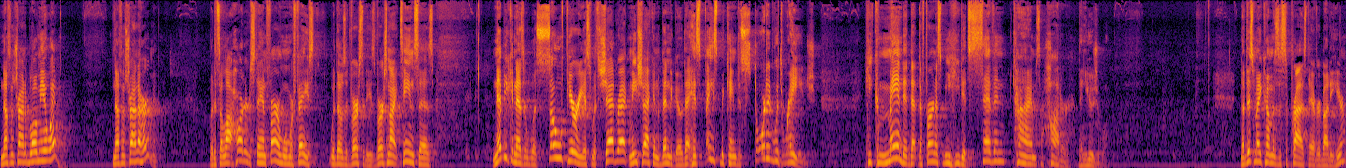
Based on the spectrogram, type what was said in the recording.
Nothing's trying to blow me away, nothing's trying to hurt me. But it's a lot harder to stand firm when we're faced with those adversities. Verse 19 says, Nebuchadnezzar was so furious with Shadrach, Meshach, and Abednego that his face became distorted with rage. He commanded that the furnace be heated seven times hotter than usual. Now, this may come as a surprise to everybody here,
